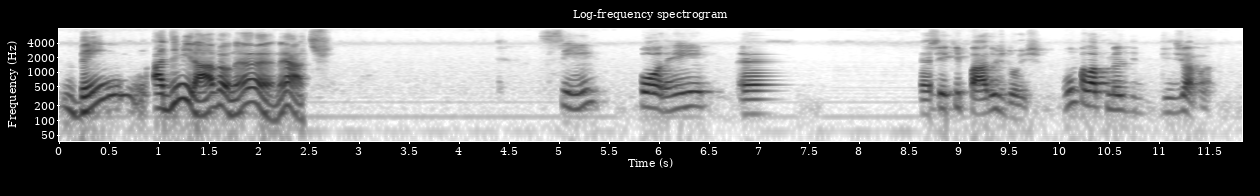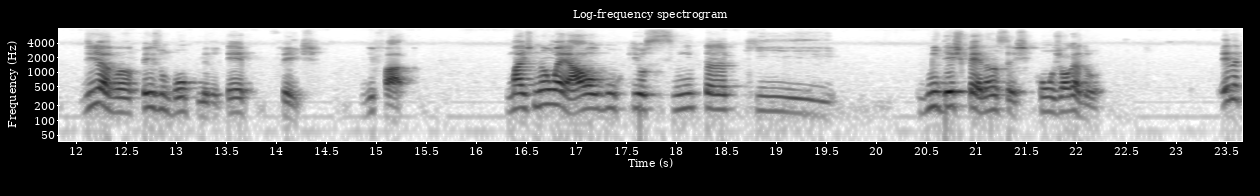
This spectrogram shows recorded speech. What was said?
bem admirável, né, né Atos? Sim, porém, é, é, se equipar os dois. Vamos falar primeiro de, de Djavan. Djavan fez um bom primeiro tempo? Fez, de fato. Mas não é algo que eu sinta que me dê esperanças com o jogador. Ele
